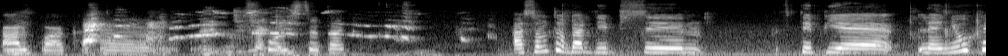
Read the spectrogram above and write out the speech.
alpak w Polsce, tak? A są to bardziej psy w typie leniuchy,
